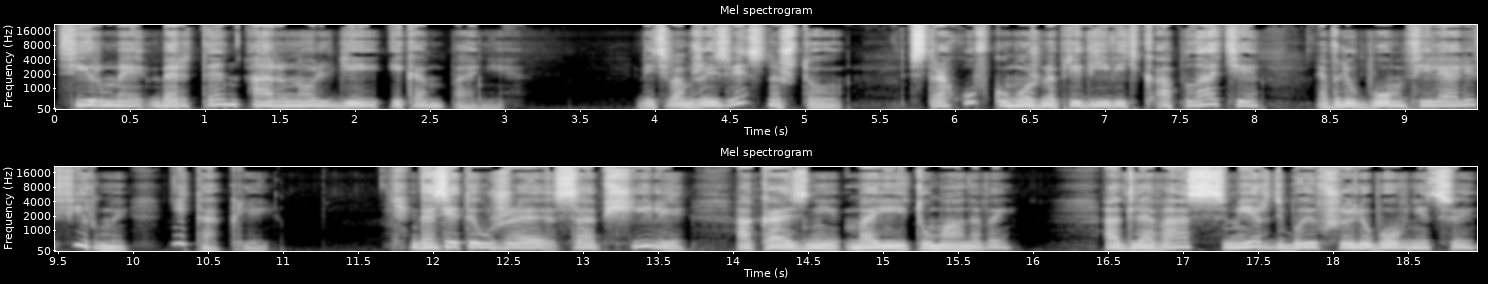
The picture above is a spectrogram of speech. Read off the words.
фирмы Бертен, Арнольди и компания. Ведь вам же известно, что страховку можно предъявить к оплате в любом филиале фирмы, не так ли? Газеты уже сообщили о казни Марии Тумановой, а для вас смерть бывшей любовницы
